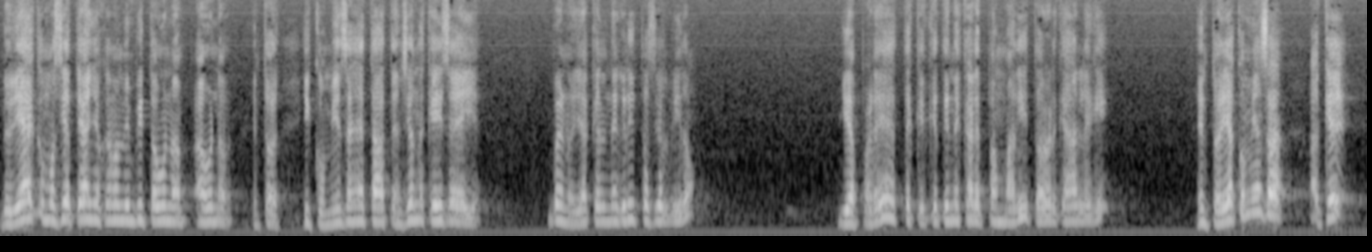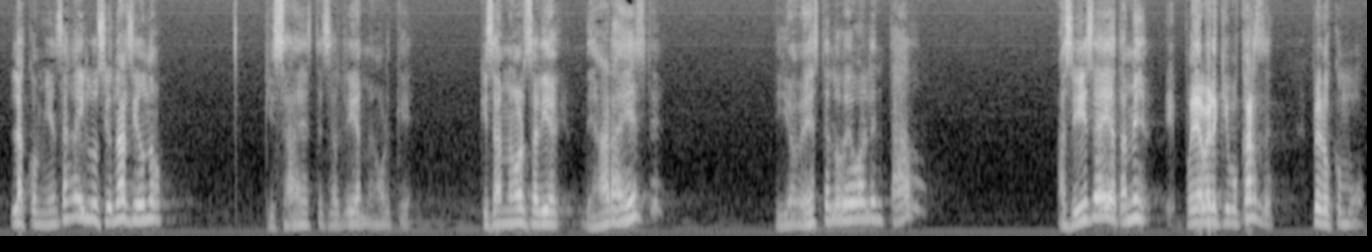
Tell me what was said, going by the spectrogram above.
desde hace como 7 años que no le invito a una, a una, entonces, y comienzan estas atenciones que dice ella. Bueno, ya que el negrito se olvidó, y aparece este que, tiene cara espasmadito, a ver qué sale aquí. Entonces ya comienza a que la comienzan a ilusionar si uno, quizás este saldría mejor que, quizás mejor salía dejar a este y yo a veces lo veo alentado. Así dice ella también. Eh, puede haber equivocarse. Pero como,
